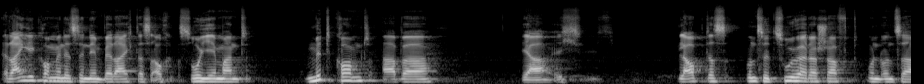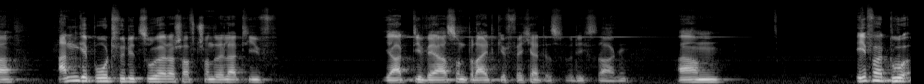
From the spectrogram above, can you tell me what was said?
reingekommen ist in den Bereich, dass auch so jemand mitkommt. Aber ja, ich, ich glaube, dass unsere Zuhörerschaft und unser Angebot für die Zuhörerschaft schon relativ ja, divers und breit gefächert ist, würde ich sagen. Ähm, Eva, du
